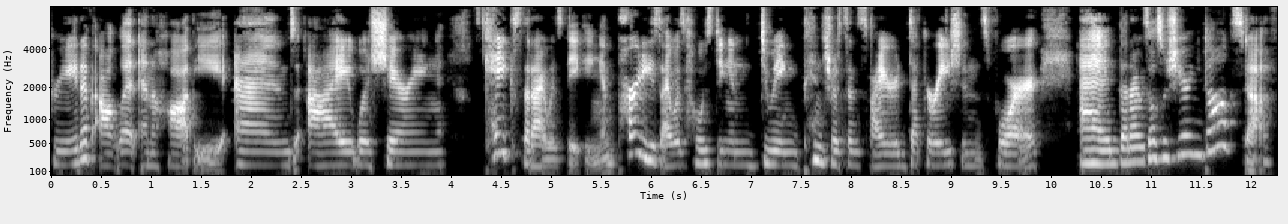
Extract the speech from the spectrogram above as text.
creative outlet and a hobby. And I was sharing cakes that I was baking and parties I was hosting and doing Pinterest inspired decorations for. And then I was also sharing dog stuff.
